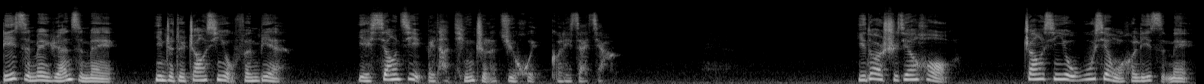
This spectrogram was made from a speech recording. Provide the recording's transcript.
李姊妹、袁姊妹因着对张鑫有分辨，也相继被他停止了聚会，隔离在家。一段时间后，张鑫又诬陷我和李姊妹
